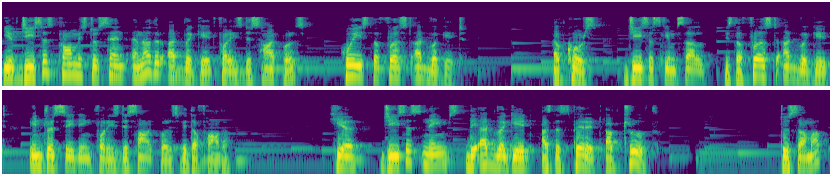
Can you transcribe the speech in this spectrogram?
if Jesus promised to send another advocate for his disciples, who is the first advocate? Of course, Jesus himself is the first advocate interceding for his disciples with the Father. Here, Jesus names the advocate as the Spirit of truth. To sum up,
